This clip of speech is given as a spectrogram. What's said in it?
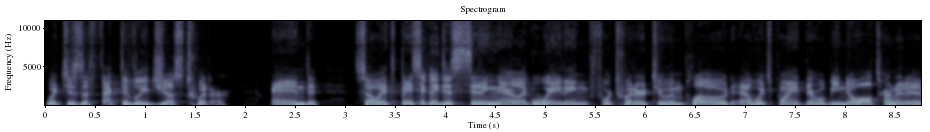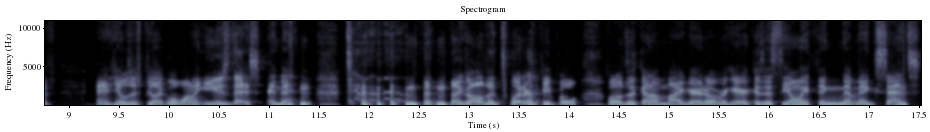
which is effectively just Twitter, and so it's basically just sitting there like waiting for Twitter to implode, at which point there will be no alternative. And he'll just be like, well, why don't you use this? And then, and then like all the Twitter people will just kind of migrate over here because it's the only thing that makes sense.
